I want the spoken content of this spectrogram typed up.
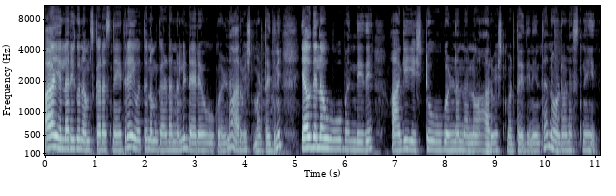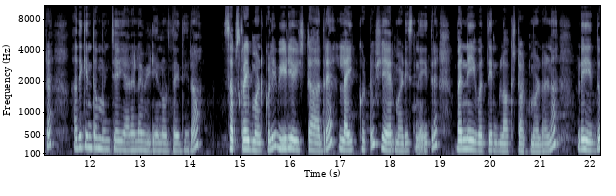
ಹಾಯ್ ಎಲ್ಲರಿಗೂ ನಮಸ್ಕಾರ ಸ್ನೇಹಿತರೆ. ಇವತ್ತು ನಮ್ಮ ಗಾರ್ಡನಲ್ಲಿ ಡೈರೆ ಹೂಗಳನ್ನ ಹಾರ್ವೆಸ್ಟ್ ಮಾಡ್ತಾಯಿದ್ದೀನಿ ಯಾವುದೆಲ್ಲ ಹೂವು ಬಂದಿದೆ, ಹಾಗೆ ಎಷ್ಟು ಹೂಗಳನ್ನ ನಾನು ಹಾರ್ವೆಸ್ಟ್ ಮಾಡ್ತಾಯಿದ್ದೀನಿ ಅಂತ ನೋಡೋಣ ಸ್ನೇಹಿತರೆ. ಅದಕ್ಕಿಂತ ಮುಂಚೆ ಯಾರೆಲ್ಲ ವಿಡಿಯೋ ನೋಡ್ತಾ ಇದ್ದೀರಾ, ಸಬ್ಸ್ಕ್ರೈಬ್ ಮಾಡ್ಕೊಳ್ಳಿ. ವಿಡಿಯೋ ಇಷ್ಟ ಆದರೆ ಲೈಕ್ ಕೊಟ್ಟು ಶೇರ್ ಮಾಡಿ ಸ್ನೇಹಿತರೆ. ಬನ್ನಿ ಇವತ್ತಿನ ಬ್ಲಾಗ್ ಸ್ಟಾರ್ಟ್ ಮಾಡೋಣ. ನೋಡಿ ಇದು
